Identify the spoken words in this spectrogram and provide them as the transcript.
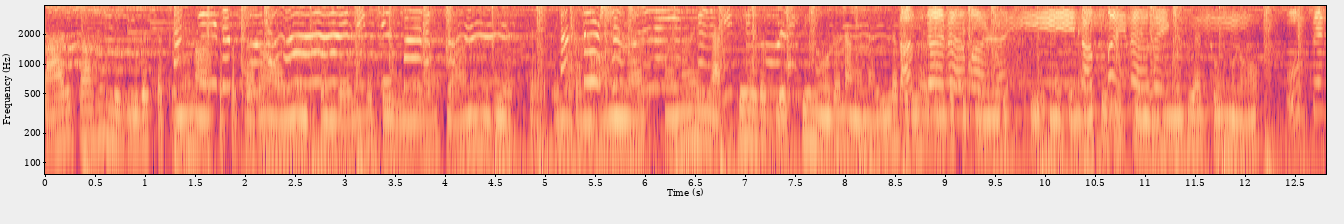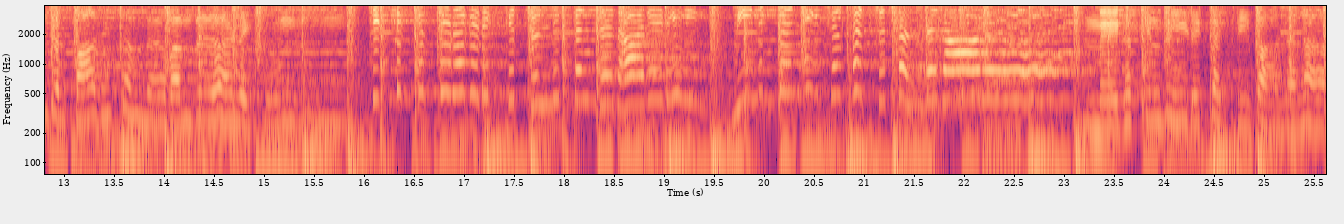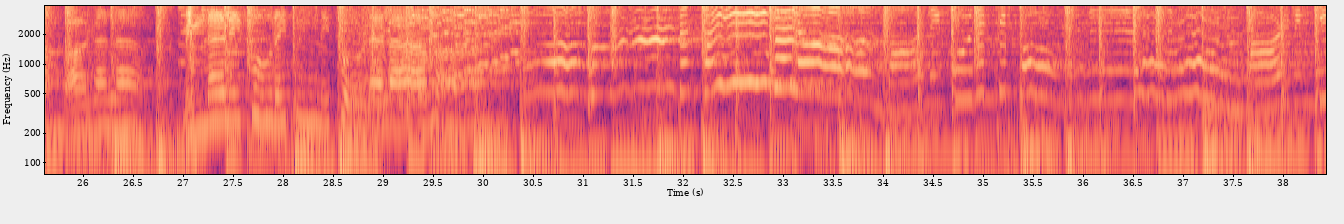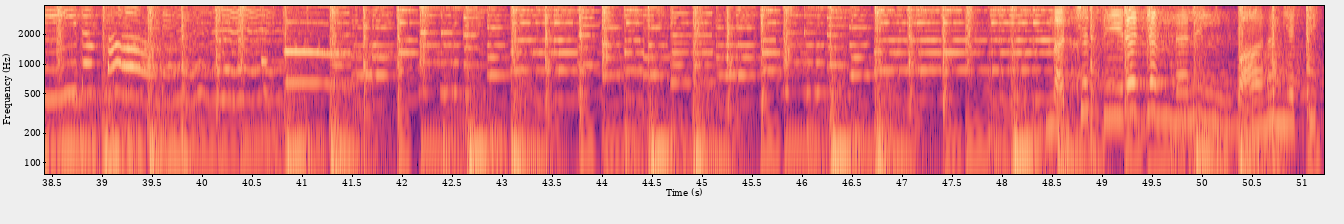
யாருக்காக இந்த வீடை கட்டணும்னு ஆசைப்பட்டாரோ அவங்க இப்போ இந்த உலகத்தில் இல்லை. பானுமதி அத்தை என்னோட மாமியார். ஆனால் எங்கள் அத்தையோட பிளெஸ்ஸிங்கோட நாங்கள் நல்லபடியாக வீடு கட்டி முடிச்சு இன்னைக்கு நைட்டு வீட்டில் நிம்மதியாக தூங்கணும். பாதை சொல்ல வந்து அழைக்கும். மேகத்தில் வீடு கட்டி வாழலாம் வாழலாம். மின்னலில் கூரை பின்னி போடலாமா. நட்சத்திர ஜன்னலில் வானம் எட்டி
